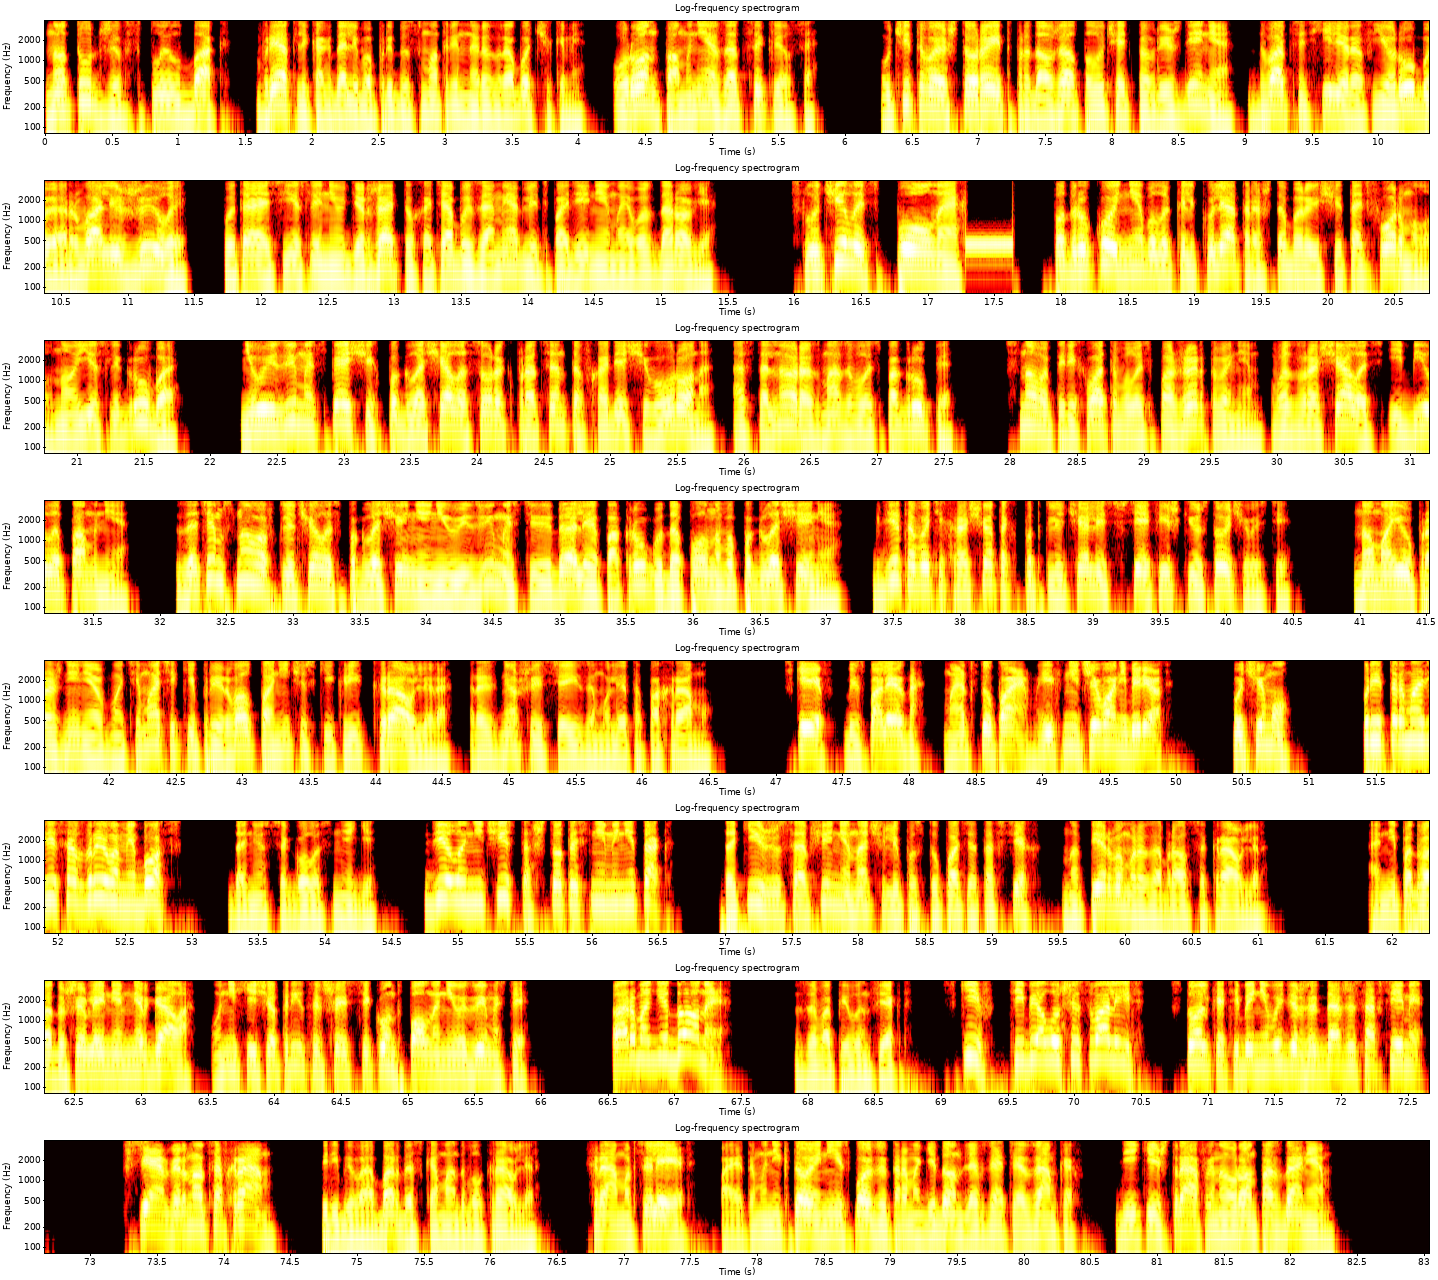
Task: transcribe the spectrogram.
Но тут же всплыл баг, вряд ли когда-либо предусмотренный разработчиками. Урон по мне зациклился. Учитывая, что рейд продолжал получать повреждения, 20 хиллеров Йорубы рвали жилы, пытаясь, если не удержать, то хотя бы замедлить падение моего здоровья. Случилась полная х... Под рукой не было калькулятора, чтобы рассчитать формулу, но если грубо, неуязвимость спящих поглощала 40% входящего урона, остальное размазывалось по группе, снова перехватывалось пожертвованием, возвращалось и било по мне. Затем снова включалось поглощение неуязвимостью и далее по кругу до полного поглощения. Где-то в этих расчетах подключались все фишки устойчивости, но мои упражнения в математике прервал панический крик Краулера, разнесшийся из амулета по храму. «Скиф, бесполезно! Мы отступаем! Их ничего не берет!» «Почему?» «Притормози со взрывами, босс!» — донесся голос Неги. «Дело нечисто, что-то с ними не так!» Такие же сообщения начали поступать ото всех, но первым разобрался Краулер. «Они под воодушевлением Нергала! У них еще 36 секунд полной неуязвимости!» «Армагеддоны!» — завопил инфект. «Скиф, тебе лучше свалить! Столько тебе не выдержать даже со всеми...» «Всем вернуться в храм!» Перебивая Барда, скомандовал Краулер. «Храм уцелеет, поэтому никто и не использует Армагеддон для взятия замков. Дикие штрафы на урон по зданиям!»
